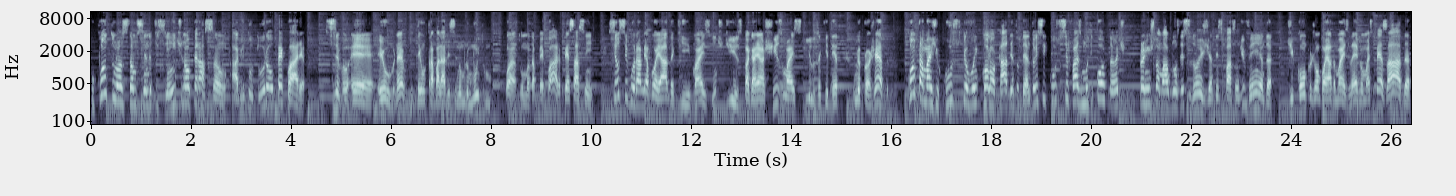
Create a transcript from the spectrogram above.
o quanto nós estamos sendo eficientes na operação agricultura ou pecuária se, é, eu né, tenho trabalhado esse número muito com a turma da pecuária, pensar assim, se eu segurar minha boiada aqui mais 20 dias para ganhar X mais quilos aqui dentro do meu projeto, quanto mais de custo que eu vou colocar dentro dela? Então esse custo se faz muito importante para a gente tomar algumas decisões de antecipação de venda, de compra de uma boiada mais leve ou mais pesada.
